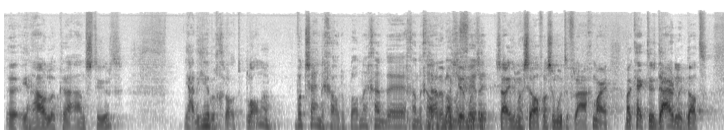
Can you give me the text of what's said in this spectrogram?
eh, inhoudelijk eh, aanstuurt. Ja, die hebben grote plannen. Wat zijn de grote plannen? Gaan de, gaan de grote Ja, dan plannen moet je, moet je, zou je mezelf aan ze moeten vragen. Maar, maar kijk, het is duidelijk dat eh, eh,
